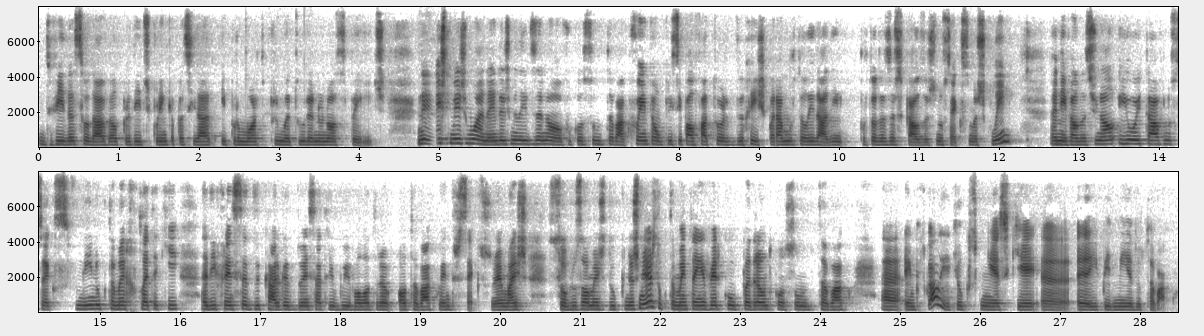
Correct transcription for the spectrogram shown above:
de vida saudável perdidos por incapacidade e por morte prematura no nosso país. Neste mesmo ano, em 2019, o consumo de tabaco foi então o principal fator de risco para a mortalidade por todas as causas no sexo masculino, a nível nacional e o oitavo no sexo feminino, o que também reflete aqui a diferença de carga de doença atribuível ao, ao tabaco entre sexos, não é? mais sobre os homens do que nas mulheres, o que também tem a ver com o padrão de consumo de tabaco uh, em Portugal e aquilo que se conhece que é uh, a epidemia do tabaco.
